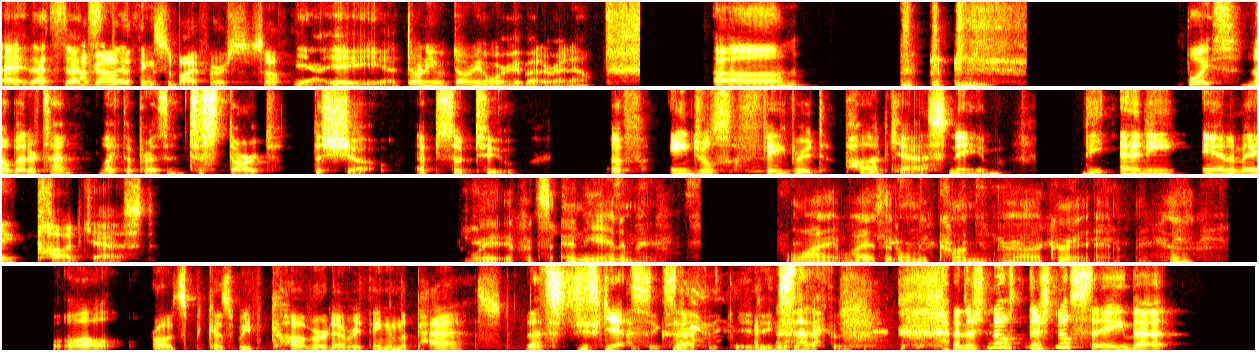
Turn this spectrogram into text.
Hey, that's that's I've got that- other things to buy first. So yeah, yeah, yeah, yeah. Don't even don't even worry about it right now. Um Boys, no better time like the present to start the show. Episode 2 of Angel's favorite podcast name, the Any Anime Podcast. Wait, if it's any anime, why why is it only con uh, current anime? Huh? Well, Bro, it's because we've covered everything in the past. That's just yes, exactly, kid, exactly. And there's no there's no saying that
